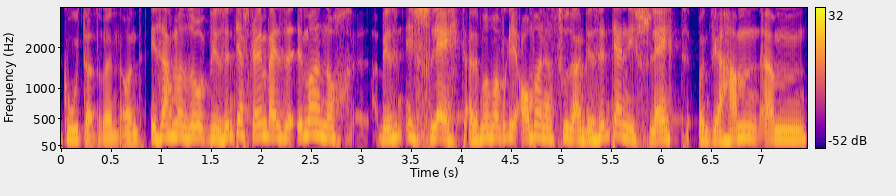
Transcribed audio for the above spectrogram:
gut da drin. Und ich sag mal so, wir sind ja stellenweise immer noch, wir sind nicht schlecht. Also muss man wirklich auch mal dazu sagen, wir sind ja nicht schlecht und wir haben, ähm,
